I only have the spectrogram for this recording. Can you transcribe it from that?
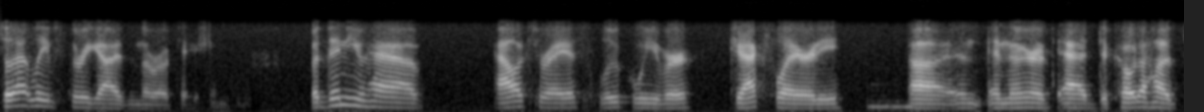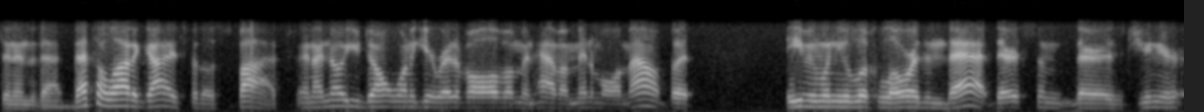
So that leaves three guys in the rotation. But then you have Alex Reyes, Luke Weaver, Jack Flaherty, uh, and, and they're going to add Dakota Hudson into that. That's a lot of guys for those spots. And I know you don't want to get rid of all of them and have a minimal amount, but even when you look lower than that, there's some there's Junior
